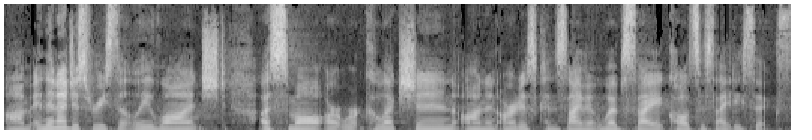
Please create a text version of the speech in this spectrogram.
Um, and then I just recently launched a small artwork collection on an artist consignment website called Society6.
